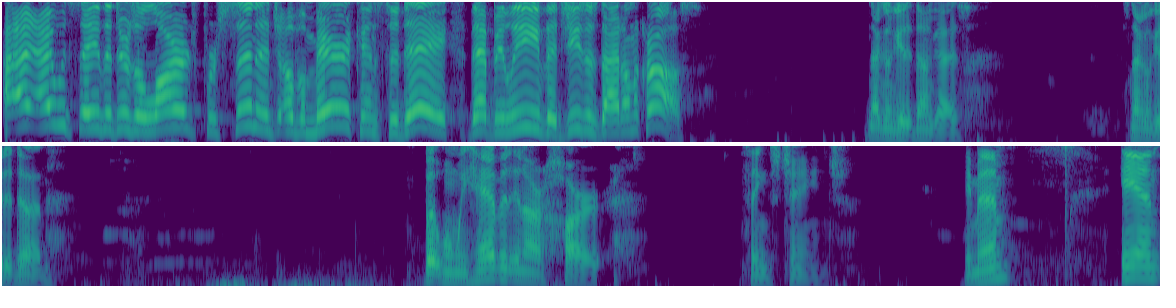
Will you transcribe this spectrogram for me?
I, I, would say that there's a large percentage of Americans today that believe that Jesus died on the cross. Not going to get it done, guys. It's not going to get it done. But when we have it in our heart, things change. Amen? And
